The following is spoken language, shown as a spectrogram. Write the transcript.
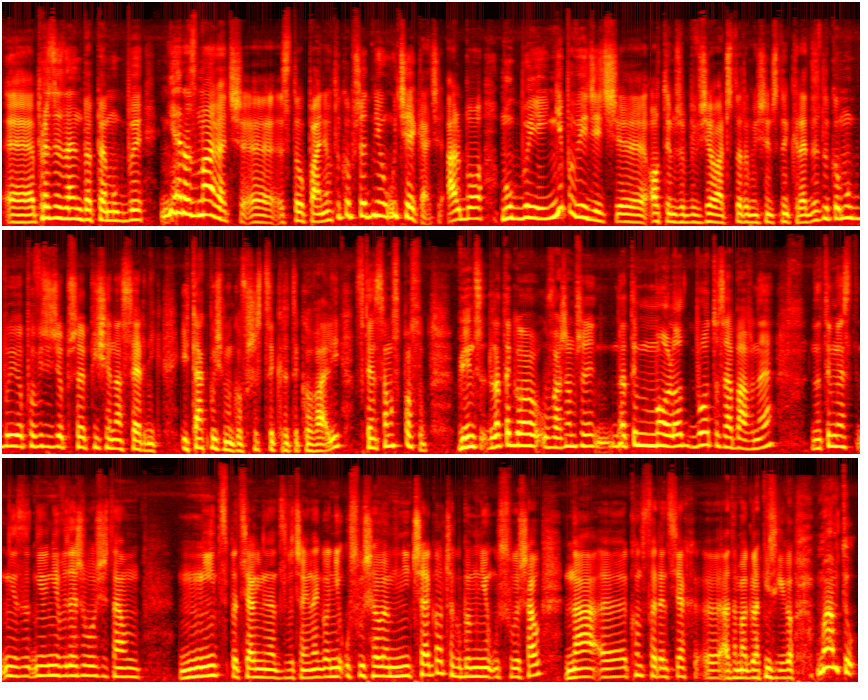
E, prezes NBP mógłby nie rozmawiać e, z tą panią, tylko przed nią uciekać. Albo mógłby jej nie powiedzieć e, o tym, żeby wzięła czteromiesięczny kredyt, tylko mógłby jej opowiedzieć o przepisie na sernik. I tak byśmy go wszyscy krytykowali w ten sam sposób. Więc dlatego uważam, że na tym molo było to zabawne, natomiast nie, nie, nie wydarzyło się tam nic specjalnie nadzwyczajnego. Nie usłyszałem niczego, czego bym nie usłyszał na e, konferencjach e, Adama Glapińskiego. Mam tu,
